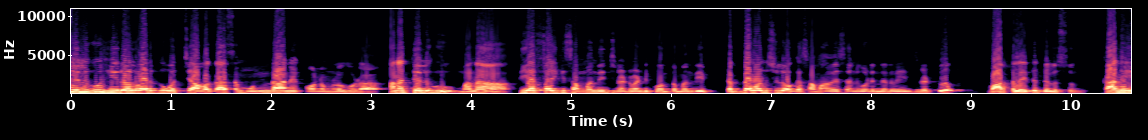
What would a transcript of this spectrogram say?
తెలుగు హీరోల వరకు వచ్చే అవకాశం ఉందా అనే కోణంలో కూడా మన తెలుగు మన టిఎఫ్ఐ కి సంబంధించినటువంటి కొంతమంది పెద్ద మనుషులు ఒక సమావేశాన్ని కూడా నిర్వహించినట్టు వార్తలు అయితే తెలుస్తుంది. కానీ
